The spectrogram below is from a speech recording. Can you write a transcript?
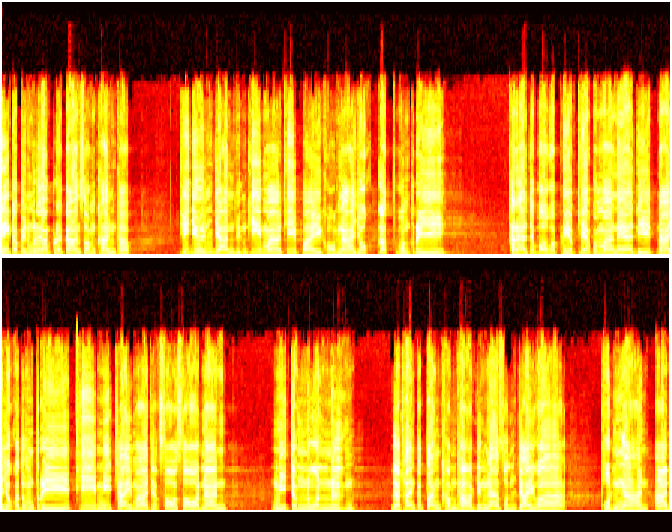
นี่ก็เป็นเรื่องประการสำคัญครับ ที่ยืนยันถึงที่มาที่ไปของนายกรัฐมนตรีท่านอาจจะบอกว่าเปรียบเทียบกันมาในอดีต นายกรัฐมนตรีที่มิใช่มาจากสสนั้น มีจำนวนหนึ่ง และท่านก็ตั้งคำถามยังน่าสนใจว่า ผลงานอาจ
